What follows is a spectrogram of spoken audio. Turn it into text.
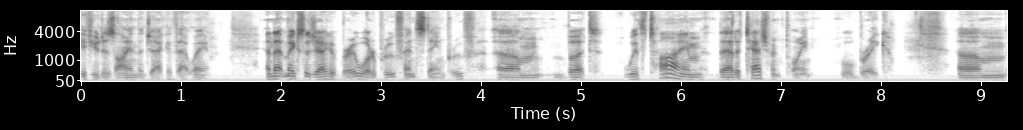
if you design the jacket that way, and that makes the jacket very waterproof and stain proof. Um, but with time, that attachment point will break um,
